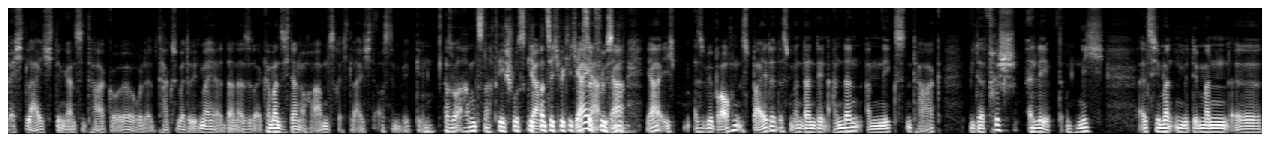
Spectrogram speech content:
recht leicht den ganzen Tag äh, oder tagsüber dreht man ja dann. Also da kann man sich dann auch abends recht leicht aus dem Weg gehen. Also abends nach Drehschluss gibt ja. man sich wirklich ja, aus den ja, Füßen. Ja, ja, ich, also wir brauchen es beide, dass man dann den anderen am nächsten Tag wieder frisch erlebt und nicht als jemanden, mit dem man äh, äh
